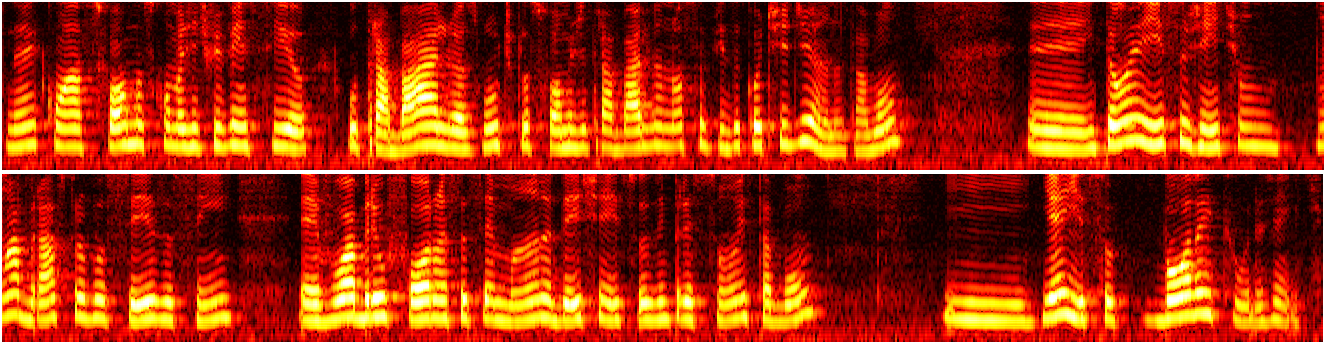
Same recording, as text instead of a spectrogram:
né, com as formas como a gente vivencia o trabalho, as múltiplas formas de trabalho na nossa vida cotidiana, tá bom? É, então é isso, gente. Um, um abraço para vocês, assim. É, vou abrir o fórum essa semana, deixem aí suas impressões, tá bom? E, e é isso. Boa leitura, gente.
